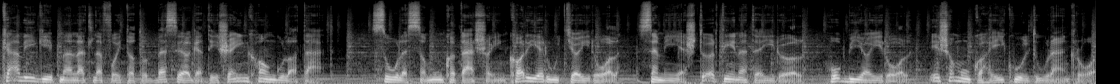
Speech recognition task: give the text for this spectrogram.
kávégép mellett lefolytatott beszélgetéseink hangulatát. Szó lesz a munkatársaink karrierútjairól, személyes történeteiről, hobbiairól és a munkahelyi kultúránkról.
